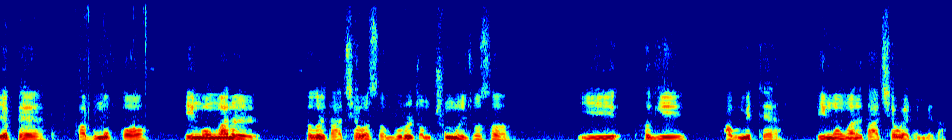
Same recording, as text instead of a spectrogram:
옆에 화분 묶고 빈 공간을 흙을 다 채워서 물을 좀 충분히 줘서 이 흙이 화분 밑에 빈 공간을 다 채워야 됩니다.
